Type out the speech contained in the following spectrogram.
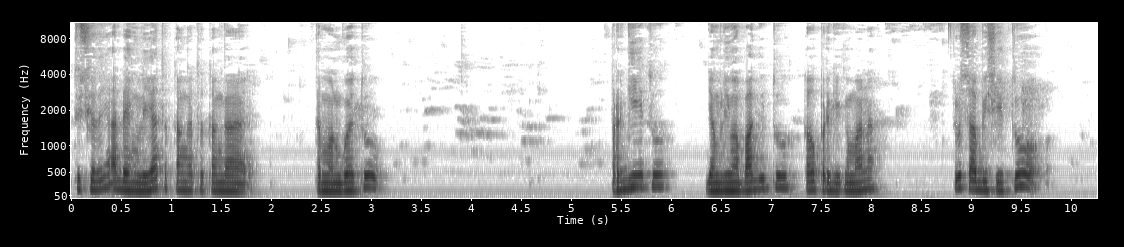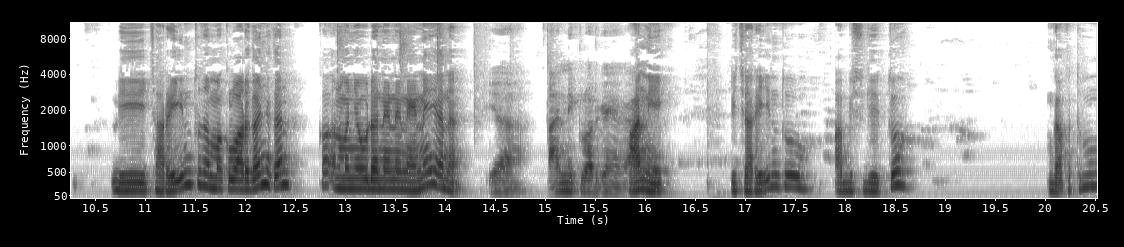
Terus katanya ada yang lihat tetangga-tetangga teman gua tuh pergi itu jam 5 pagi tuh, tahu pergi ke mana? Terus habis itu dicariin tuh sama keluarganya kan? Kok namanya udah nenek-nenek ya nak? Ya, panik keluarganya kan. Panik. Dicariin tuh, habis gitu nggak ketemu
